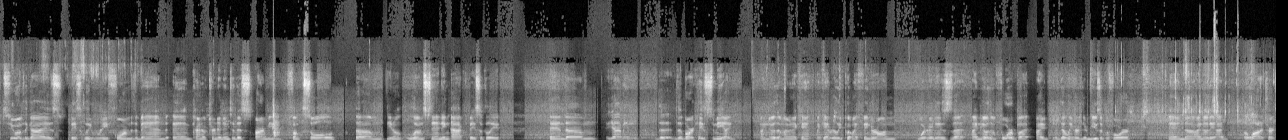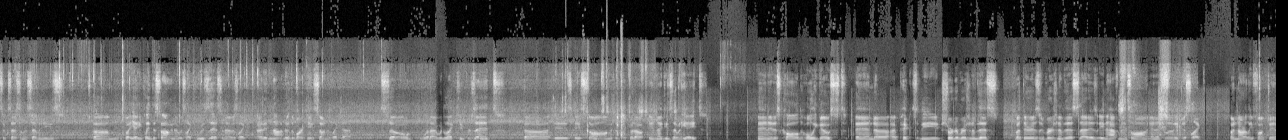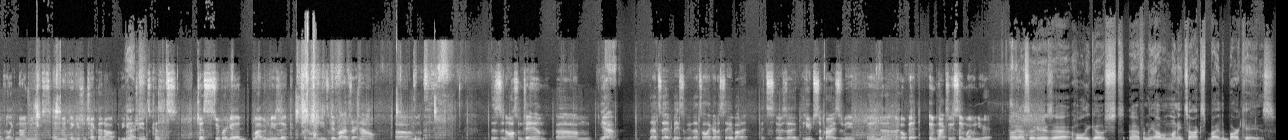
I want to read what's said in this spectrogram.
two of the guys basically reformed the band and kind of turned it into this R&B funk soul, um, you know, lone standing act, basically. And um, yeah, I mean, the the Bar-Kays to me, I I know them. I mean, I can't I can't really put my finger on what it is that I know them for, but I have definitely heard their music before, and uh, I know they had a lot of chart success in the '70s. Um, but yeah, he played the song, and I was like, "Who is this?" And I was like, "I did not know the Bar-Kays sounded like that." So, what I would like to present uh, is a song that they put out in 1978 and it is called Holy Ghost. And uh, I picked the shorter version of this, but there is a version of this that is eight and a half minutes long, and it's literally just like a gnarly funk jam for like nine minutes. And I think you should check that out if you get Nice. a chance, because it's just super good vibe and music. Everybody needs good vibes right now. Um, this is an awesome jam. Um, yeah, that's it. Basically, that's all I got to say about it. It's it was a huge surprise to me, and uh, I hope it impacts you the same way when you hear it. Oh yeah, so here's uh, Holy Ghost uh, from the album Money Talks by the Bar-Kays.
